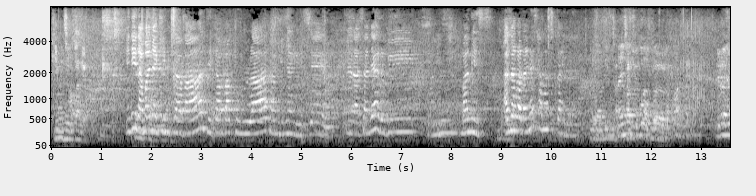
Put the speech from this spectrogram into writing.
김자반이요. 음. 이니 남아냐 김자반, 디담바 굴라, 담비냥 이제. 네, 라사냐 루비 음, 마니스. 아나가라네 사마스카이. 자주고 그 이런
